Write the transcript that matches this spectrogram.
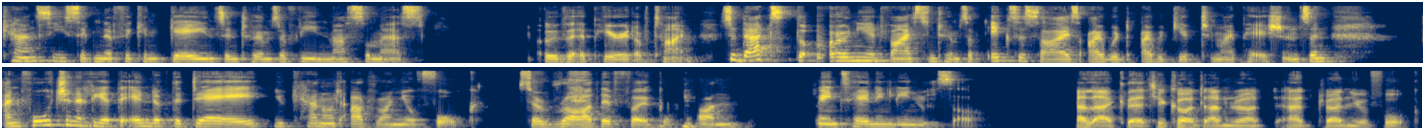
can see significant gains in terms of lean muscle mass over a period of time. So that's the only advice in terms of exercise I would I would give to my patients. And unfortunately, at the end of the day, you cannot outrun your fork. So rather focus on maintaining lean muscle. I like that. You can't outrun, outrun your fork.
